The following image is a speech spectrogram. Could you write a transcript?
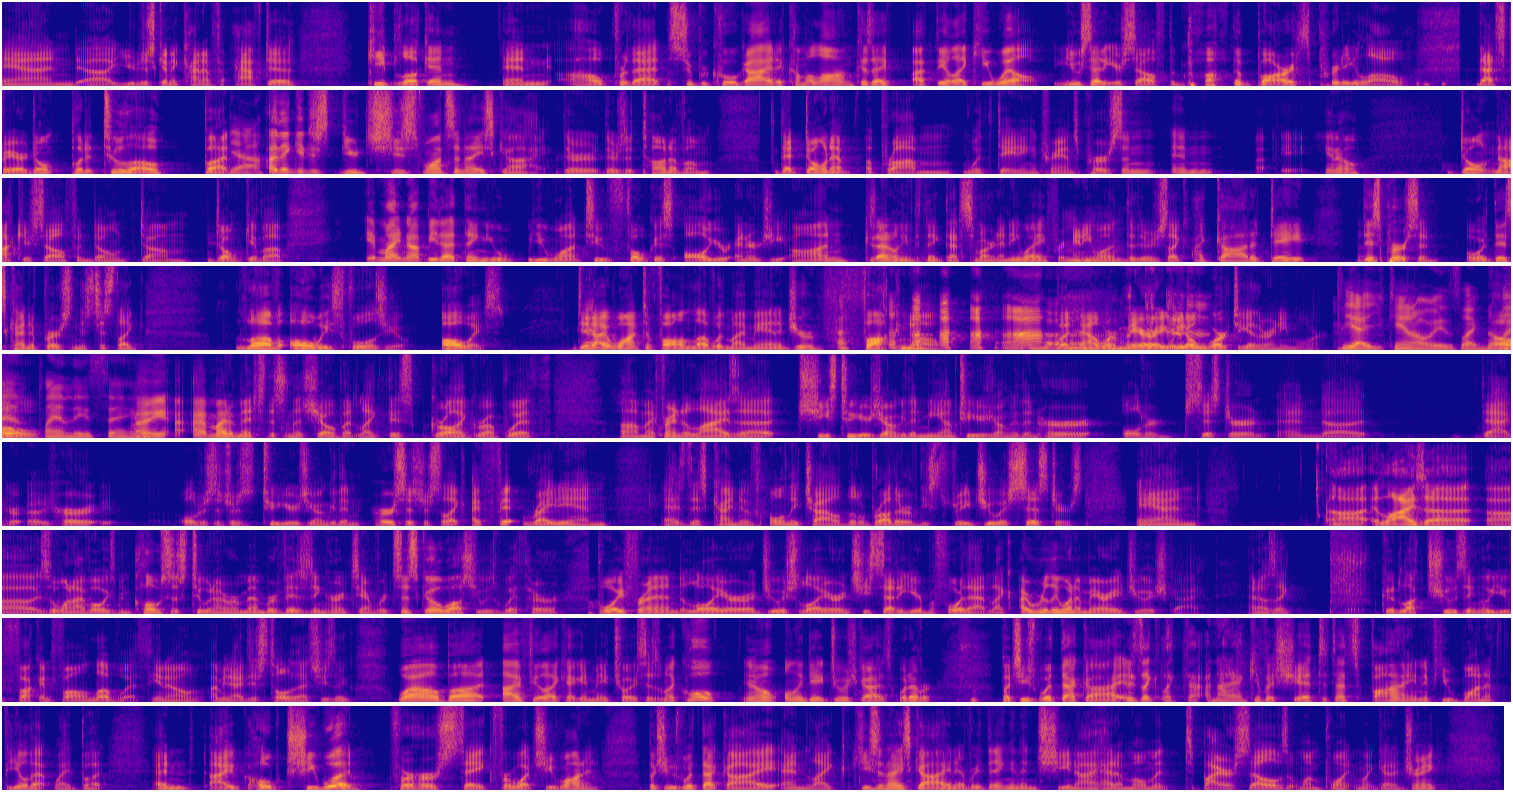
and uh, you're just going to kind of have to keep looking and hope for that super cool guy to come along because I, I feel like he will. You said it yourself. The bar, the bar is pretty low. That's fair. Don't put it too low. But Yeah. I think you just you just wants a nice guy. There there's a ton of them that don't have a problem with dating a trans person, and uh, you know, don't knock yourself and don't um, don't give up. It might not be that thing you you want to focus all your energy on because I don't even think that's smart anyway for anyone that they're just like I gotta date this person or this kind of person. It's just like love always fools you always. Did I want to fall in love with my manager? Fuck no. but now we're married. We don't work together anymore. Yeah, you can't always like No. plan, plan these things. I mean, I, I might have mentioned this in the show, but like this girl I grew up with, uh, my friend Eliza, she's two years younger than me. I'm two years younger than her older sister, and, uh, that uh, her older sister is two years younger than her sister. So like, I fit right in as this kind of only child, little brother of these three Jewish sisters, and uh, Eliza uh, is the one I've always been closest to, and I remember visiting her in San Francisco while she was with her boyfriend, a lawyer, a Jewish lawyer, and she said a year before that, like, I really want to marry a Jewish guy, and I was like, "Pfft, good luck choosing who you fucking fall in love with, you know? I mean, I just told her that. She's like, well, but I feel like I can make choices. I'm like, cool, you know, only date Jewish guys, whatever. But she's with that guy, and it's like, like that, and I don't give a shit. That's fine if you want to feel that way, but and I hoped she would for her sake for what she wanted. But she was with that guy and like he's a nice guy and everything. And then she and I had a moment by ourselves at one point and went and got a drink.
